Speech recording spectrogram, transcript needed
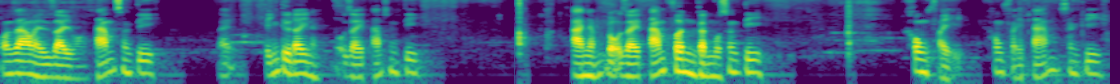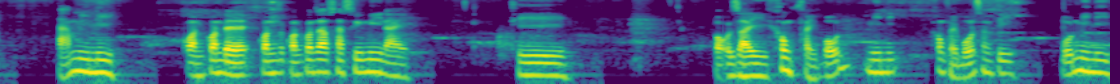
con dao này dày khoảng 8 cm Đấy, tính từ đây này độ dày 8 cm à nhầm độ dày 8 phân gần 1 cm 0,8 cm 8 mini còn con đề con con con dao sashimi này thì độ dày 0,4 mini 0,4 cm 4 mini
